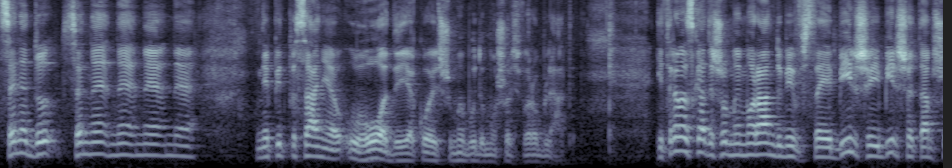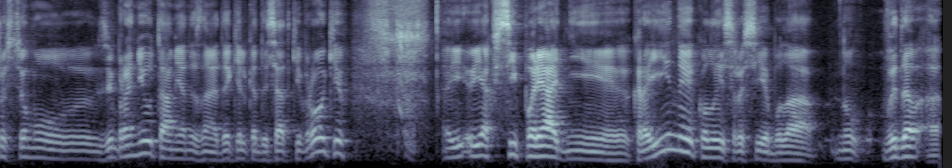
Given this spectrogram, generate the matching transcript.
Це не до це не, не, не, не, не підписання угоди якоїсь, що ми будемо щось виробляти. І треба сказати, що меморандумів стає більше і більше. Там щось цьому е, зібранню, там, я не знаю, декілька десятків років. Як всі порядні країни, колись Росія була, ну, вида... е,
